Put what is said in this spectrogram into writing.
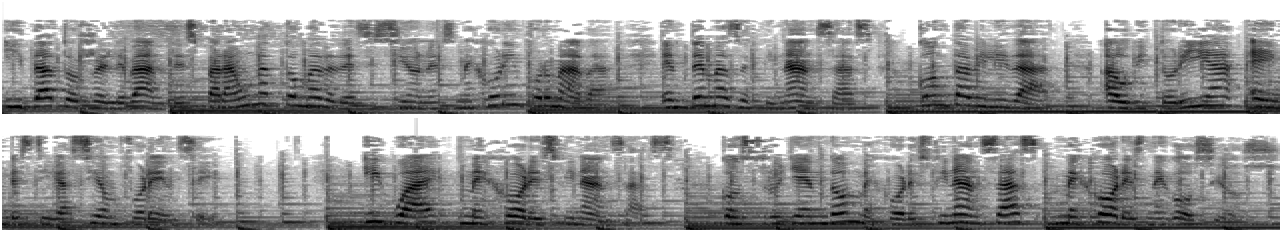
y datos relevantes para una toma de decisiones mejor informada en temas de finanzas, contabilidad, auditoría e investigación forense. EY Mejores Finanzas. Construyendo mejores finanzas, mejores negocios.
